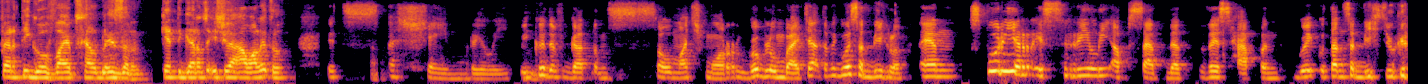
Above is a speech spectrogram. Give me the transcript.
Vertigo vibes Hellblazer. Kayak 300 isu yang awal itu. It's a shame, really. We could have gotten so much more. Gue belum baca, tapi gue sedih loh. And Spurrier is really upset that this happened. Gue ikutan sedih juga.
